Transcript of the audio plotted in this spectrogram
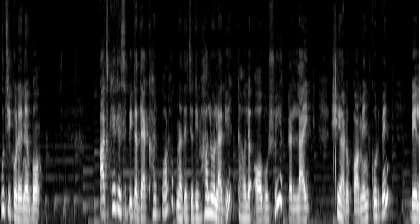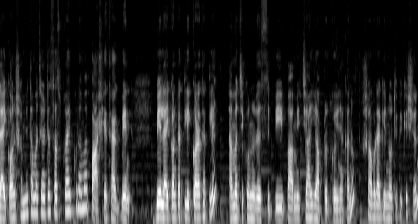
কুচি করে নেব। আজকের রেসিপিটা দেখার পর আপনাদের যদি ভালো লাগে, তাহলে অবশ্যই একটা লাইক শেয়ার ও কমেন্ট করবেন। বেল আইকন সমেত আমার চ্যানেলটা সাবস্ক্রাইব করে আমার পাশে থাকবেন। বেল আইকনটা ক্লিক করা থাকলে আমার যে কোনো রেসিপি বা আমি চাই আপলোড করি না কেন, সবার আগে নোটিফিকেশন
